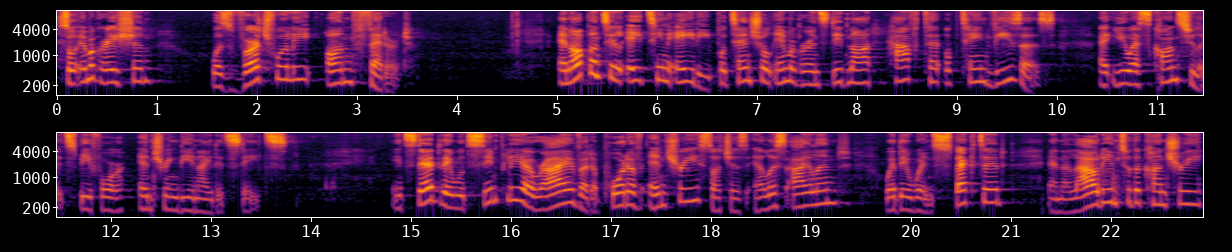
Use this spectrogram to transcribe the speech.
so immigration was virtually unfettered. And up until 1880, potential immigrants did not have to obtain visas at US consulates before entering the United States. Instead, they would simply arrive at a port of entry, such as Ellis Island, where they were inspected and allowed into the country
